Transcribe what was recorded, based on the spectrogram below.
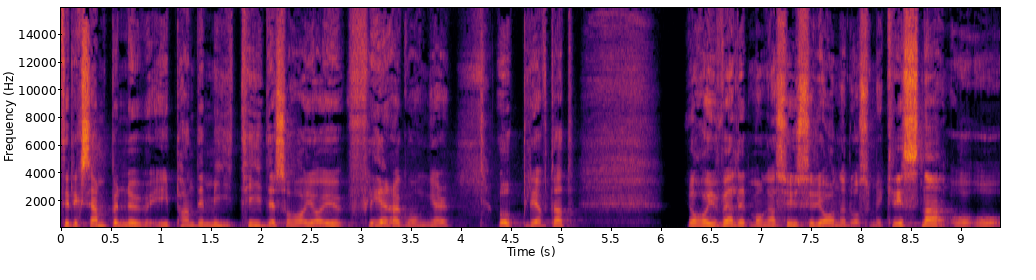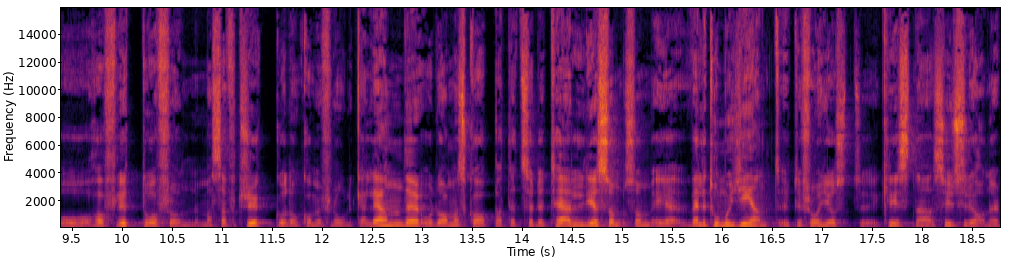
Till exempel nu i pandemitider så har jag ju flera gånger upplevt att jag har ju väldigt många assyrianer då som är kristna och, och, och har flytt då från massa förtryck och de kommer från olika länder och då har man skapat ett Södertälje som, som är väldigt homogent utifrån just kristna assyrianer.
